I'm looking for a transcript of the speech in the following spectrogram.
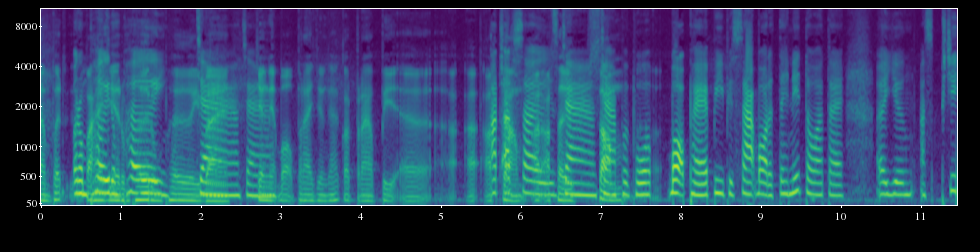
តាមពិតរំភើយប្រហែលជារំភើយរំភើយចាបាទចាអញ្ចឹងអ្នកបកប្រែជាងការគាត់ប្រើពាក្យអឺអឺអត់អត់សូវអត់សូវចាសមចាព្រោះព្រោះបកប្រែពីភាសាបរទេសនេះតើតែយើងព្យា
